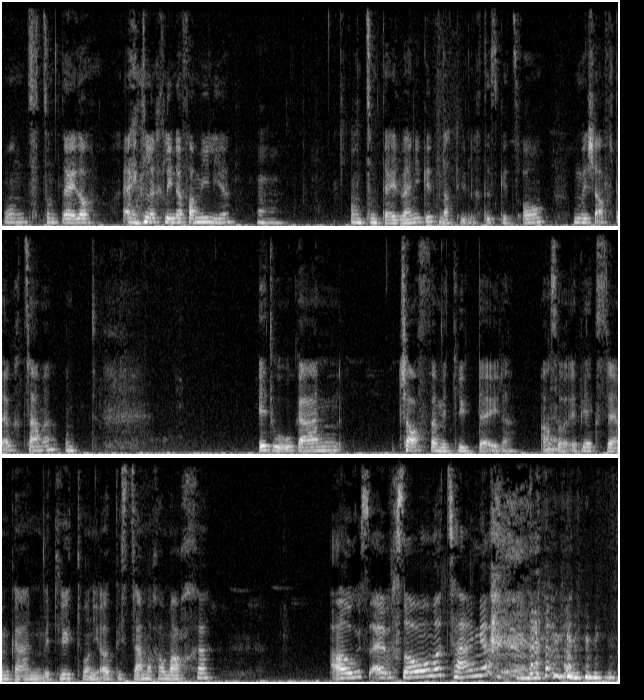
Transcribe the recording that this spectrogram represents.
und zum Teil auch eigentlich kleine Familie. Mhm. Und zum Teil weniger, natürlich, das gibt es auch. Und wir arbeiten einfach zusammen. Und ich tue auch gerne Arbeiten mit Leuten teilen. Also ja. ich bin extrem gerne mit Leuten, die ich etwas zusammen machen kann. Als einfach so rumzuhängen.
